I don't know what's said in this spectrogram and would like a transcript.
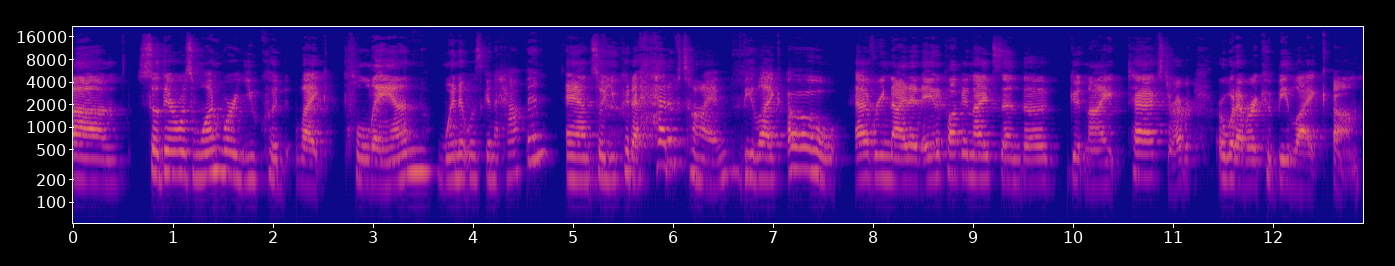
Um, so there was one where you could like plan when it was going to happen. And so you could ahead of time be like, oh, every night at eight o'clock at night, send the good night text or ever or whatever. It could be like um,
